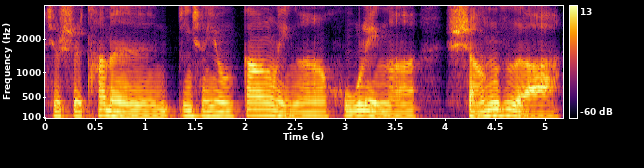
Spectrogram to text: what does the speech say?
就是他们经常用杠铃啊、壶铃啊、绳子啊。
